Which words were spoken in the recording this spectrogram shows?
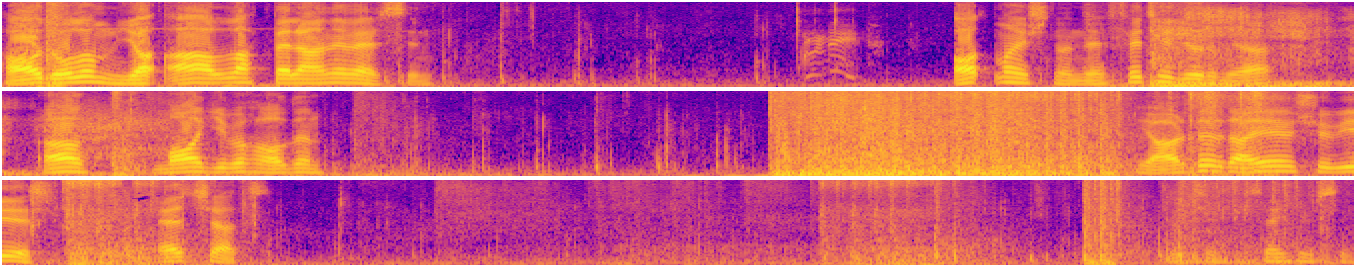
Hadi oğlum ya Allah belanı versin. Atma şuna nefret ediyorum ya. Al mal gibi kaldın. Yardır dayı şu bir. Headshot. Kim? Sen kimsin?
